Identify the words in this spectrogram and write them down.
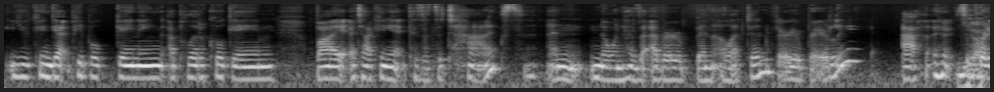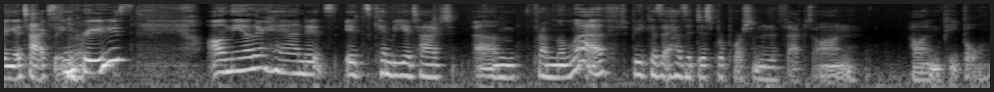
you can get people gaining a political gain by attacking it because it's a tax, and no one has ever been elected, very rarely, supporting yeah. a tax increase. Yeah. On the other hand, it's it can be attacked um, from the left because it has a disproportionate effect on on people.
